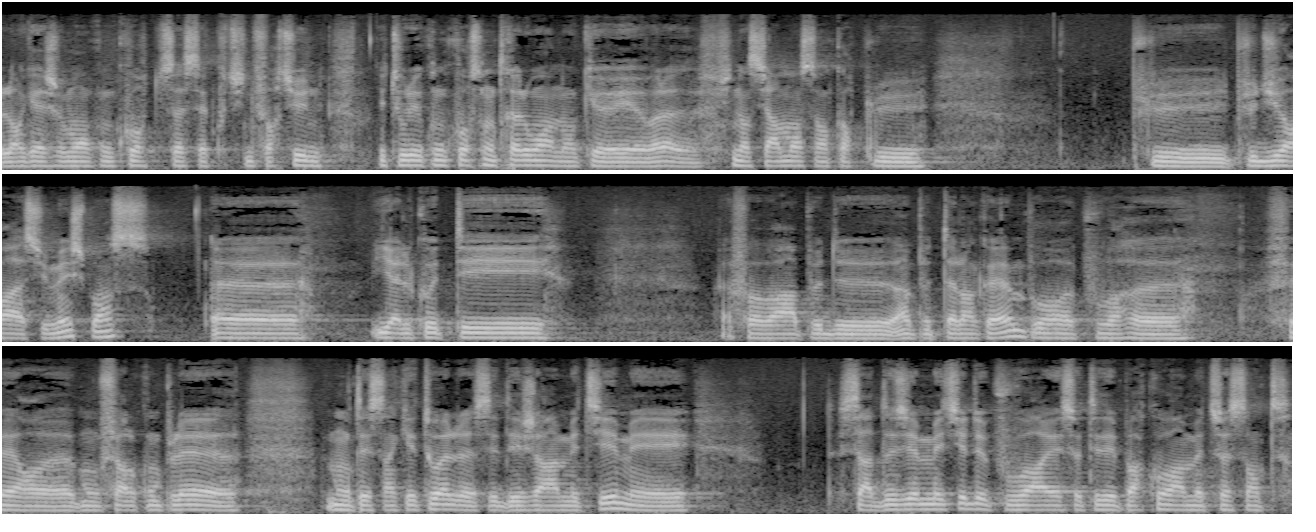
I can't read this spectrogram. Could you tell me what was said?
l'engagement en concours, tout ça, ça coûte une fortune. Et tous les concours sont très loin, donc voilà, financièrement, c'est encore plus plus, dur à assumer, je pense. Euh, il y a le côté, il faut avoir un peu de, talent quand même pour pouvoir euh, faire, euh, le complet. Euh, monter 5 étoiles, c'est déjà un métier, mais c'est un deuxième métier de pouvoir sauter des parcours à 1m60.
